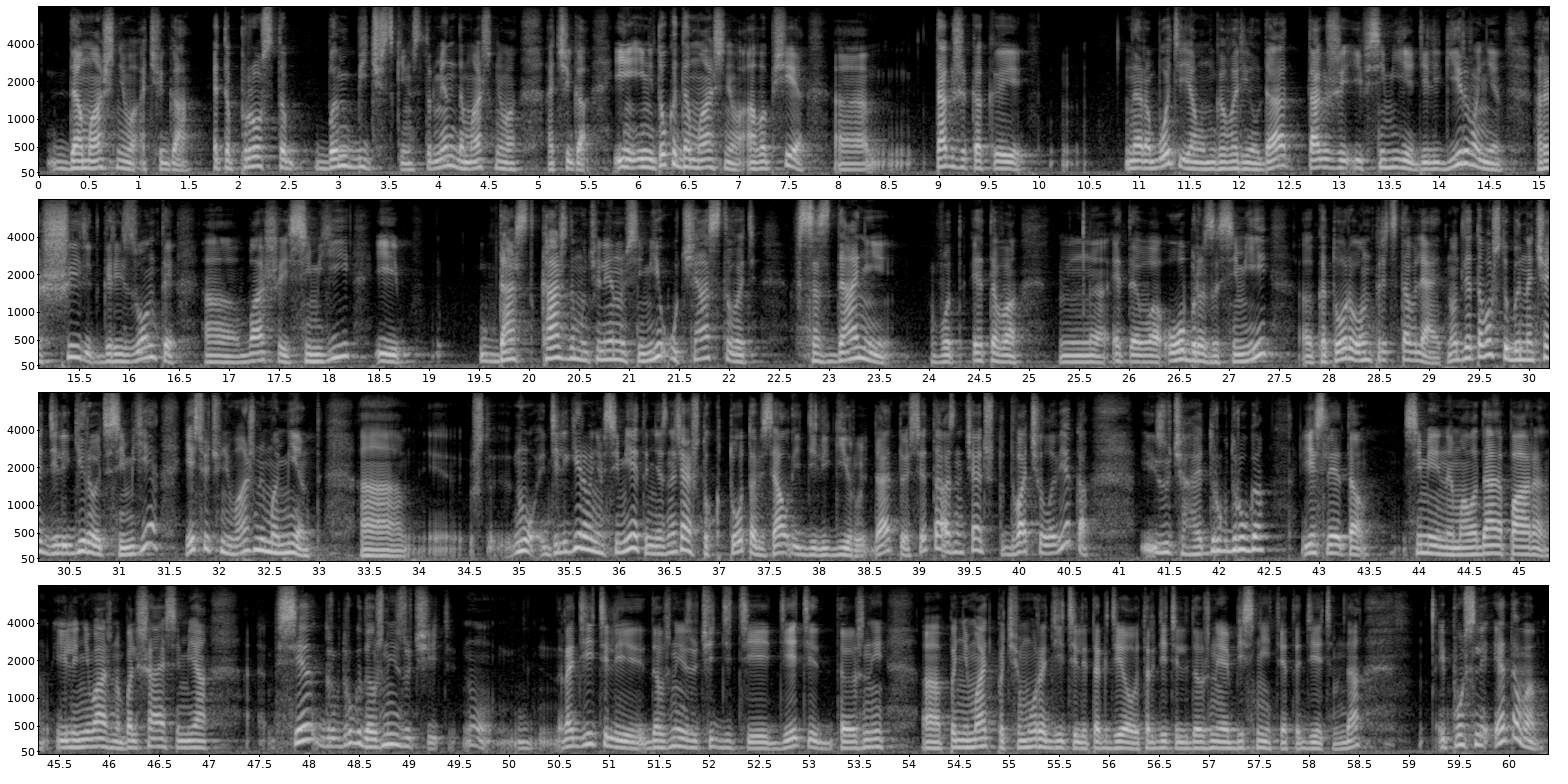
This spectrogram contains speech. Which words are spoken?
домашнего очага. Это просто бомбический инструмент домашнего очага. И, и не только домашнего, а вообще, э, так же, как и на работе, я вам говорил, да, также и в семье делегирование расширит горизонты а, вашей семьи и даст каждому члену семьи участвовать в создании вот этого этого образа семьи, э, который он представляет. Но для того, чтобы начать делегировать в семье, есть очень важный момент. А, э, ну, делегирование в семье это не означает, что кто-то взял и делегирует. Да? То есть это означает, что два человека изучают друг друга. Если это семейная молодая пара или неважно большая семья, все друг друга должны изучить. Ну, родители должны изучить детей, дети должны э, понимать, почему родители так делают, родители должны объяснить это детям, да. И после этого,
